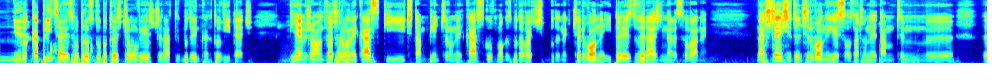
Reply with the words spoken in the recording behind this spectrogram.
nie. No kaplica jest po prostu, bo to jeszcze mówię, jeszcze na tych budynkach to widać. Wiem, że mam dwa czerwone kaski, czy tam pięć czerwonych kasków, mogę zbudować budynek czerwony i to jest wyraźnie narysowane. Na szczęście ten czerwony jest oznaczony tam tym y,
